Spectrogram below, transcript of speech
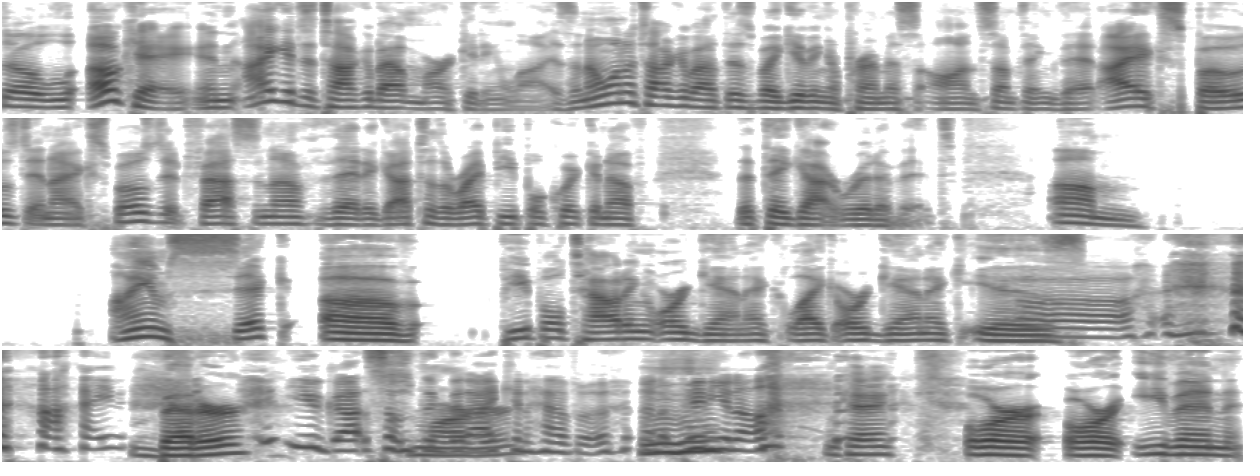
So, okay, and I get to talk about marketing lies. And I want to talk about this by giving a premise on something that I exposed, and I exposed it fast enough that it got to the right people quick enough that they got rid of it. Um, I am sick of people touting organic like organic is Uh, better, you got something that I can have a, an Mhm. opinion on. okay? or or even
